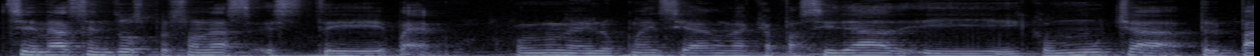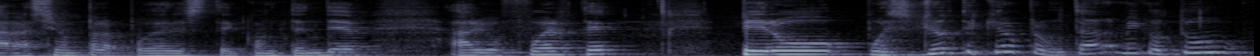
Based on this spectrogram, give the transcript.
Se me hacen dos personas, este, bueno, con una elocuencia, una capacidad y, con mucha preparación para poder este, contender algo fuerte. Pero pues yo te quiero preguntar, amigo, tú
